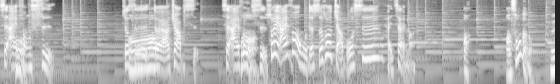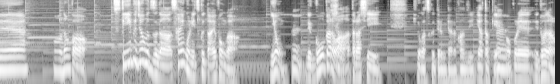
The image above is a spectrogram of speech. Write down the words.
是 iPhone 四、就是、哦对啊，Jobs 是 iPhone 四、所以 iPhone 五的时候贾博士还在吗？あ、そうなの？へえ。あ、なんか、スティーブ・ジョブズが最後に作った iPhone が4。うん。で、5からは新しい人が作ってるみたいな感じ。やったっけ、うん。あこれ、えどうやなの？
